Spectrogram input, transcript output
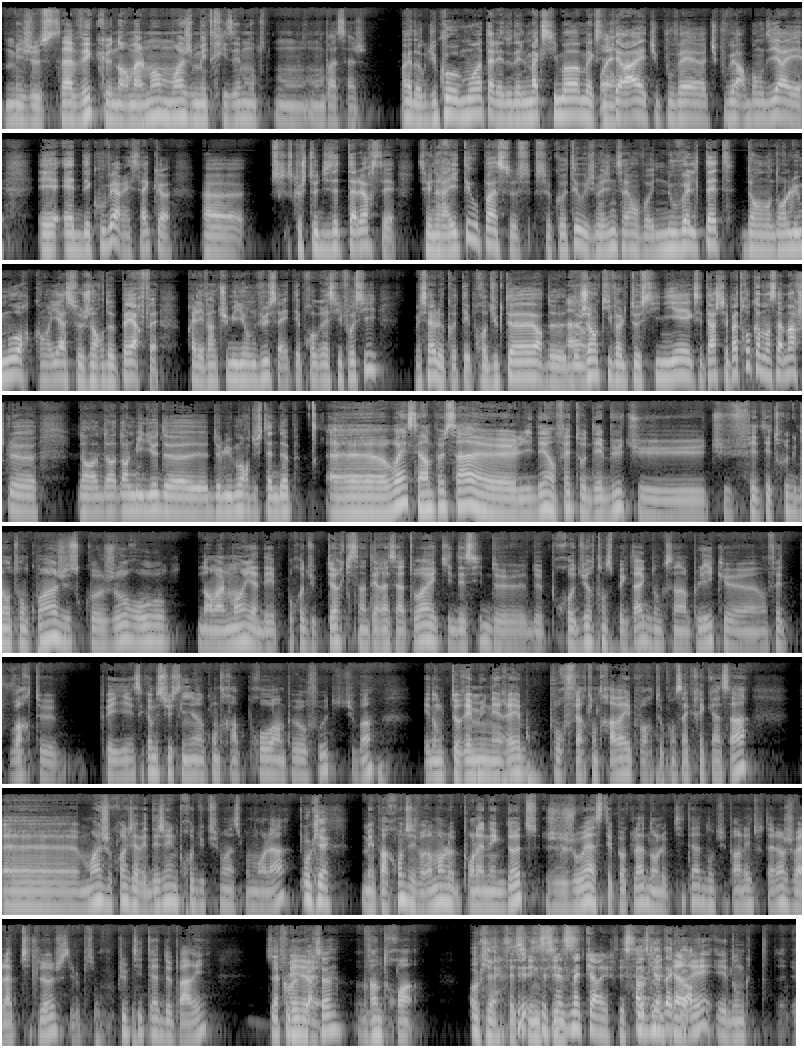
mais je savais que normalement, moi, je maîtrisais mon, mon, mon passage. Ouais, donc du coup, au moins, tu allais donner le maximum, etc. Et tu pouvais, tu pouvais rebondir et, et- et être découvert. Et c'est vrai que euh, ce que je te disais tout à l'heure, c'est c'est une réalité ou pas, ce, ce côté où j'imagine, ça, on voit une nouvelle tête dans, dans l'humour quand il y a ce genre de perf. Après, les 28 millions de vues, ça a été progressif aussi. Mais ça, le côté producteur, de, de Ah ouais. gens qui veulent te signer, etc. Je sais pas trop comment ça marche le, dans, dans- dans le milieu de, de l'humour, du stand-up. Euh, ouais, c'est un peu ça. euh, L'idée, en fait, au début, tu, tu fais tes trucs dans ton coin jusqu'au jour où, normalement, il y a des producteurs qui s'intéressent à toi et qui décident de, de produire ton spectacle. Donc, ça implique, euh, en fait, pouvoir te payer. C'est comme si tu signais un contrat pro un peu au foot, tu vois. Et donc, te rémunérer pour faire ton travail, pouvoir te consacrer qu'à ça. Euh, moi, je crois que j'avais déjà une production à ce moment-là. Ok. Mais par contre, j'ai vraiment, le, pour l'anecdote, je jouais à cette époque-là dans le petit théâtre dont tu parlais tout à l'heure. Je jouais à la Petite Loge, c'est le plus, petit théâtre de Paris. Il y a combien de euh, personnes? 23. Ok. C'est C'est c'est une- c'est c'est une- 16 mètres carrés. C'est 16 Ok, mètres carrés et donc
